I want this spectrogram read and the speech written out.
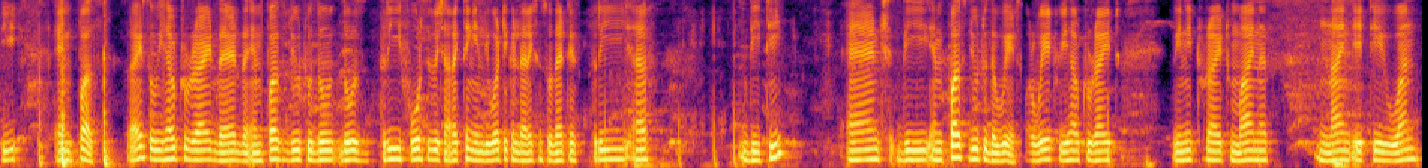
the impulse right? So we have to write that the impulse due to those, those three forces which are acting in the vertical direction. So that is 3f dt and the impulse due to the weight. For weight we have to write we need to write minus 981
